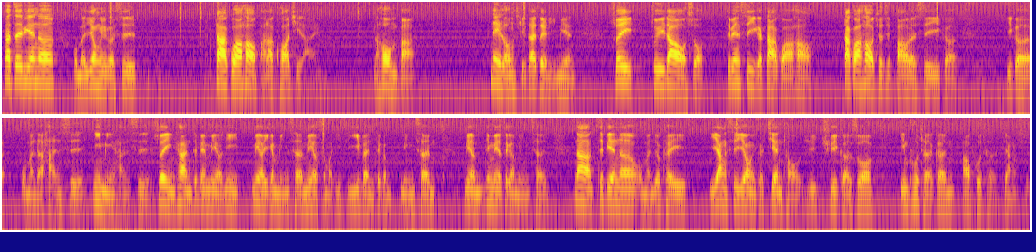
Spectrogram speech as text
那这边呢，我们用一个是大括号把它括起来，然后我们把内容写在这里面。所以注意到说这边是一个大括号，大括号就是包的是一个一个我们的函式匿名函式。所以你看这边没有匿没有一个名称，没有什么 is even 这个名称，没有并没有这个名称。那这边呢，我们就可以一样是用一个箭头去区隔说 input 跟 output 这样子。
